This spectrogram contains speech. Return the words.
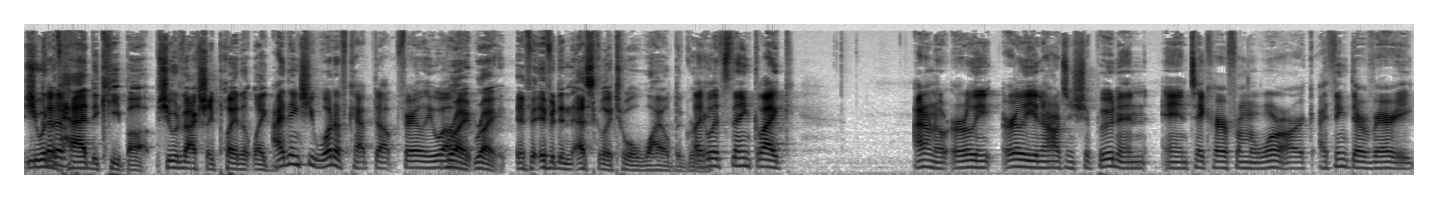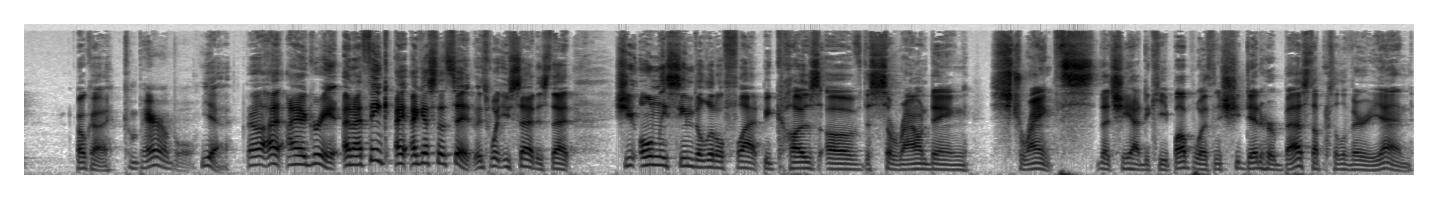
She wouldn't have could've- had to keep up. She would have actually played it like I think she would have kept up fairly well. right, right. If if it didn't escalate to a wild degree. Like let's think like I don't know early early in Naruto and Shippuden and take her from the war arc. I think they're very okay, comparable. yeah, no, I I agree, and I think I, I guess that's it. It's what you said is that she only seemed a little flat because of the surrounding strengths that she had to keep up with, and she did her best up until the very end.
